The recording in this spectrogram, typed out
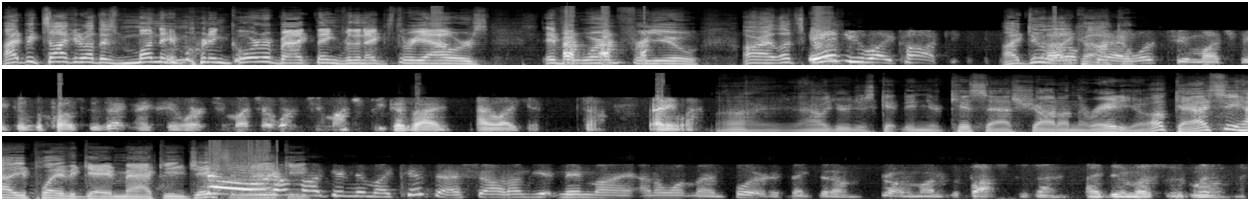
I'd be talking about this Monday morning quarterback thing for the next three hours if it weren't for you. All right, let's go. And you like hockey. I do I like say I work too much because the Post Gazette makes me work too much. I work too much because I, I like it. So, anyway. Oh, now you're just getting in your kiss ass shot on the radio. Okay, I see how you play the game, Mackey. Jason no, Mackey. I'm not getting in my kiss ass shot. I'm getting in my. I don't want my employer to think that I'm throwing him under the bus because I, I do most of it willingly.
